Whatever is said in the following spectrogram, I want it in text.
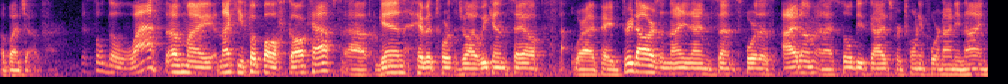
a bunch of. Just sold the last of my Nike football skull caps. Uh, again, Hibbett's 4th of July weekend sale where I paid $3.99 for this item and I sold these guys for $24.99.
